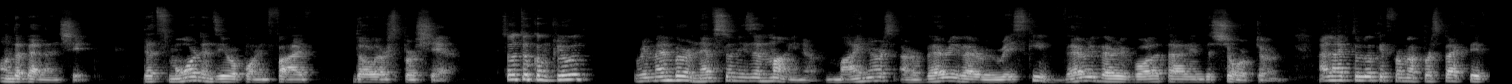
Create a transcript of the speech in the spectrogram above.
on the balance sheet. That's more than 0.5 dollars per share. So to conclude, remember Nevsun is a miner. Miners are very very risky, very very volatile in the short term. I like to look at from a perspective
